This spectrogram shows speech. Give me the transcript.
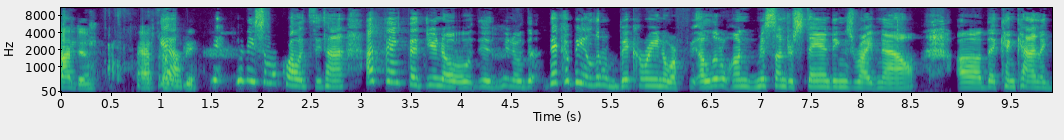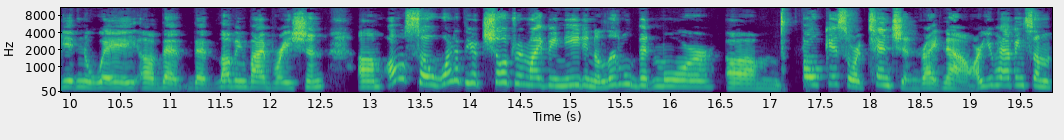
I do. Absolutely. Yeah, we need some more quality time. I think that you know, you know, the, there could be a little bickering or a little un- misunderstandings right now uh, that can kind of get in the way of that that loving vibration. Um, also, one of your children might be needing a little bit more um, focus or attention right now. Are you having some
